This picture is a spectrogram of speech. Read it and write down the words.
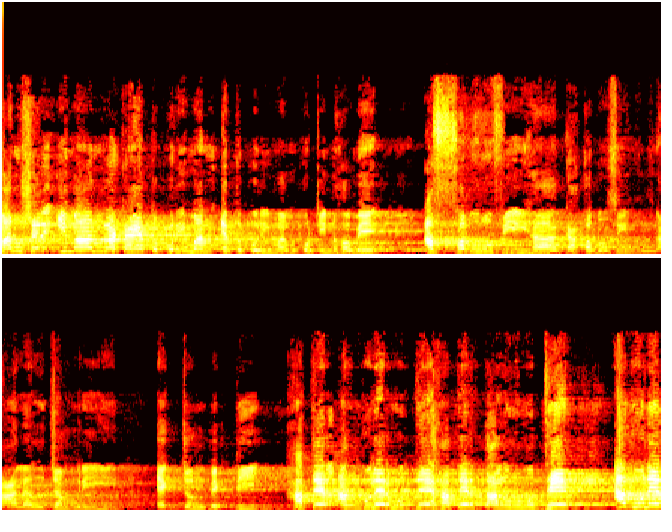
মানুষের ইমান রাখা এত পরিমাণ এত পরিমাণ কঠিন হবে। আসসাবরু ফিহা কাকাবজিন আলাল জামরি। একজন ব্যক্তি হাতের আঙ্গুলের মধ্যে, হাতের তালুর মধ্যে আগুনের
